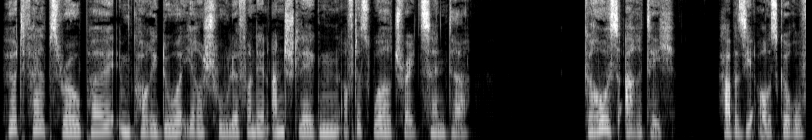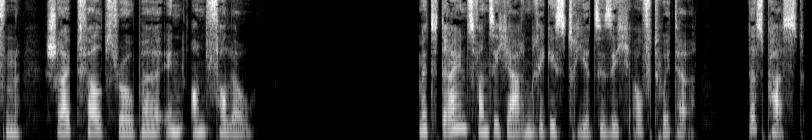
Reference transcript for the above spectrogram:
hört Phelps Roper im Korridor ihrer Schule von den Anschlägen auf das World Trade Center. Großartig, habe sie ausgerufen, schreibt Phelps Roper in On Follow. Mit 23 Jahren registriert sie sich auf Twitter. Das passt.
